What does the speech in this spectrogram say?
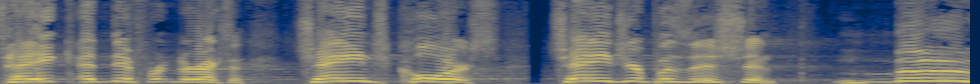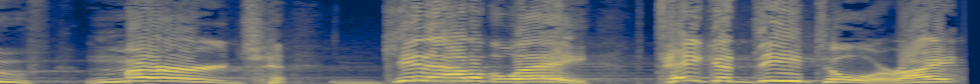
Take a different direction. Change course. Change your position. Move merge, get out of the way, take a detour, right?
